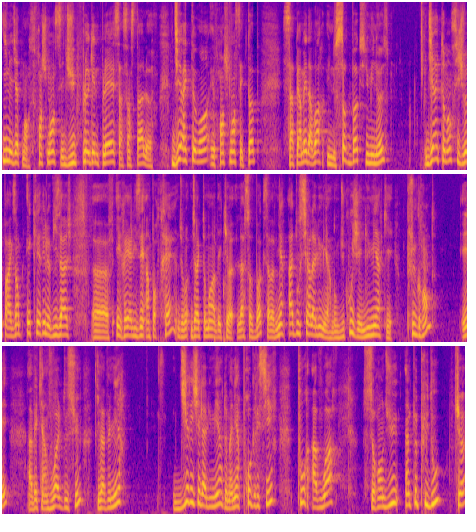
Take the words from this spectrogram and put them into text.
immédiatement. Franchement, c'est du plug and play, ça s'installe euh, directement et franchement, c'est top. Ça permet d'avoir une softbox lumineuse directement si je veux par exemple éclairer le visage euh, et réaliser un portrait directement avec euh, la softbox, ça va venir adoucir la lumière. Donc du coup, j'ai une lumière qui est plus grande et avec un voile dessus qui va venir diriger la lumière de manière progressive pour avoir ce rendu un peu plus doux que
